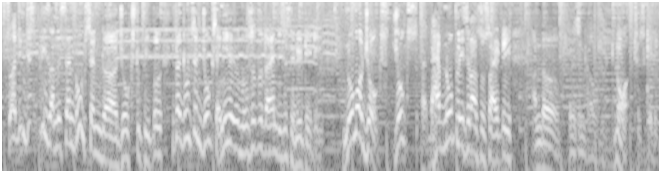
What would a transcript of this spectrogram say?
So I think just please understand, don't send uh, jokes to people. In fact, don't send jokes anyway, most of the time they're just irritating. No more jokes. Jokes have no place in our society under present government. No, just kidding.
